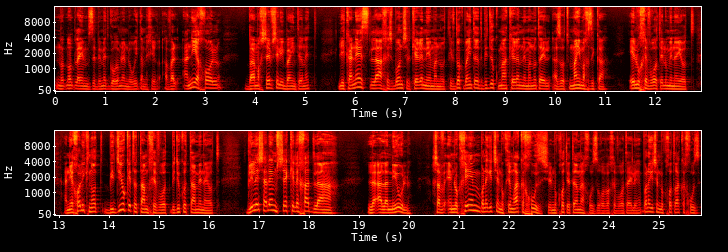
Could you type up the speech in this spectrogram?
נותנות להם, זה באמת גורם להם להוריד את המחיר. אבל אני יכול, במחשב שלי באינטרנט, להיכנס לחשבון של קרן נאמנות, לבדוק באינטרנט בדיוק מה הקרן נאמנות הזאת, מה היא מחזיקה, אילו חברות, אילו מניות. אני יכול לקנות בדיוק את אותן חברות, בדיוק אותן מניות, בלי לשלם שקל אחד ל... על הניהול. עכשיו, הם לוקחים, בוא נגיד שהם לוקחים רק אחוז, שהן לוקחות יותר מאחוז, רוב החברות האלה. בוא נגיד שהן לוקחות רק אחוז.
